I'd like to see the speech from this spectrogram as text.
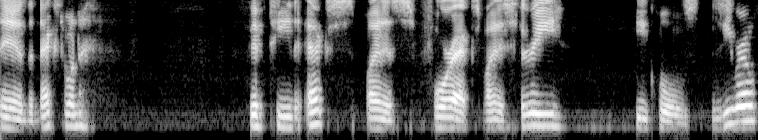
And the next one, 15x minus 4x minus 3 equals 0.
